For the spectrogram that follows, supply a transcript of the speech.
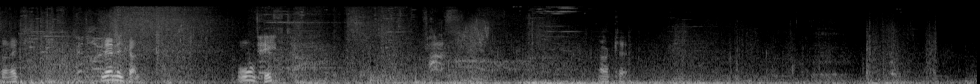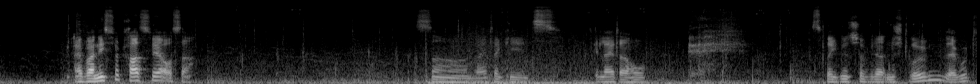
Scheiße. Ne, nicht ganz. Oh, Gift. Okay. Er war nicht so krass, wie er aussah. So, weiter geht's. Die Leiter hoch. Es regnet schon wieder in Strömen, sehr gut.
